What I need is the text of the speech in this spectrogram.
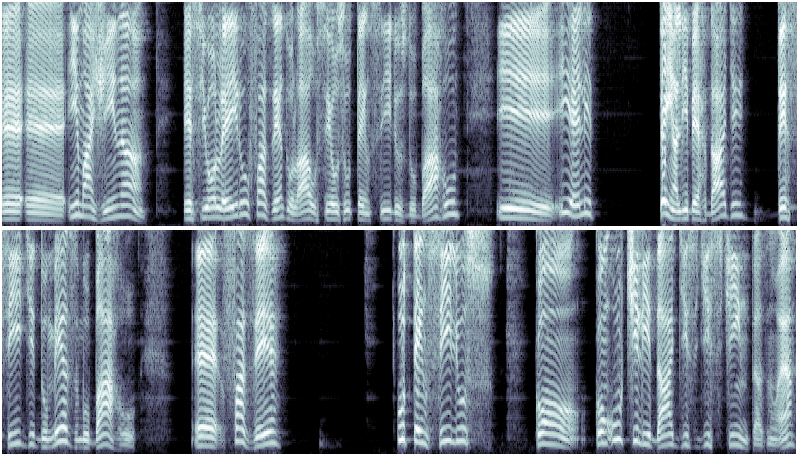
é, é, imagina esse oleiro fazendo lá os seus utensílios do barro, e, e ele tem a liberdade, decide do mesmo barro é, fazer utensílios com, com utilidades distintas, não é?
